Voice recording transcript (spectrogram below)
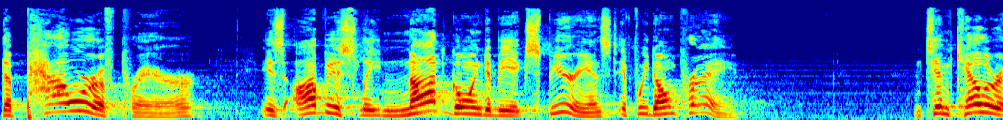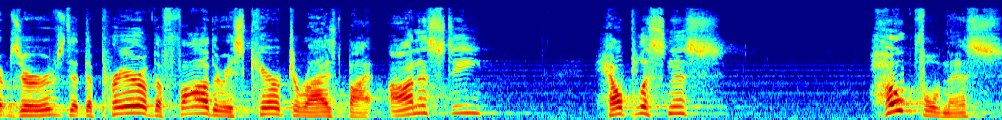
The power of prayer is obviously not going to be experienced if we don't pray. And Tim Keller observes that the prayer of the Father is characterized by honesty, helplessness, hopefulness,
